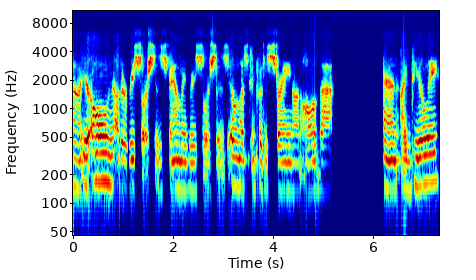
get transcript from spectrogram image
uh, your own other resources, family resources, illness can put a strain on all of that. And ideally,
